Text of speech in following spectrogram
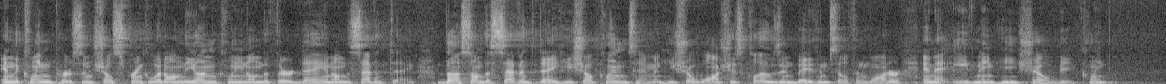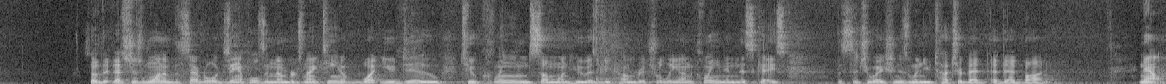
And the clean person shall sprinkle it on the unclean on the third day and on the seventh day. Thus on the seventh day he shall cleanse him, and he shall wash his clothes and bathe himself in water, and at evening he shall be clean. So that's just one of the several examples in Numbers 19 of what you do to clean someone who has become ritually unclean. In this case, the situation is when you touch a, bed, a dead body. Now,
